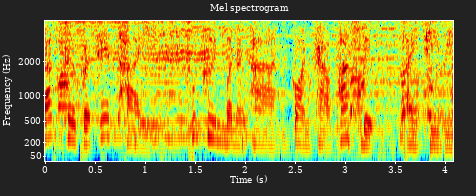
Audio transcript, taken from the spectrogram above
รักเธอประเทศไทย ทุกคืนวันอังคารก่อนข่าวภาคดึกไอทีวี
